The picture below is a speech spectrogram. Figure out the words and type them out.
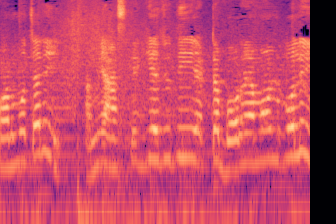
কর্মচারী। আমি আজকে গিয়ে যদি একটা বড় অ্যামাউন্ট বলি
